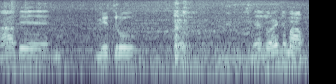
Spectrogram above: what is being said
આ બે મિત્રો ને જોઈન્ટમાં આપવા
